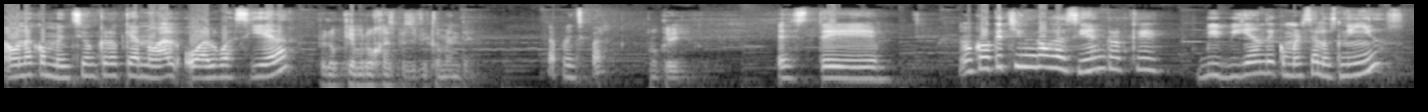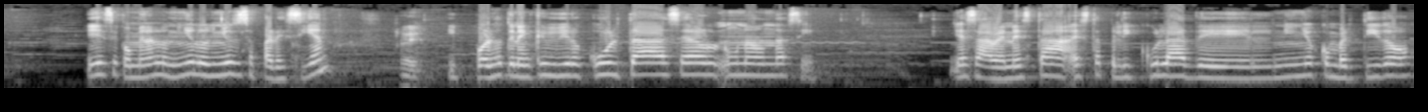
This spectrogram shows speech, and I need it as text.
A una convención, creo que anual o algo así era. Pero qué bruja específicamente. La principal. Ok. Este. No acuerdo qué chingados hacían. Creo que vivían de comerse a los niños. Ellas se comían a los niños, los niños desaparecían. Eh, Y por eso tenían que vivir ocultas. Era una onda así. Ya saben, esta, esta película del niño convertido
